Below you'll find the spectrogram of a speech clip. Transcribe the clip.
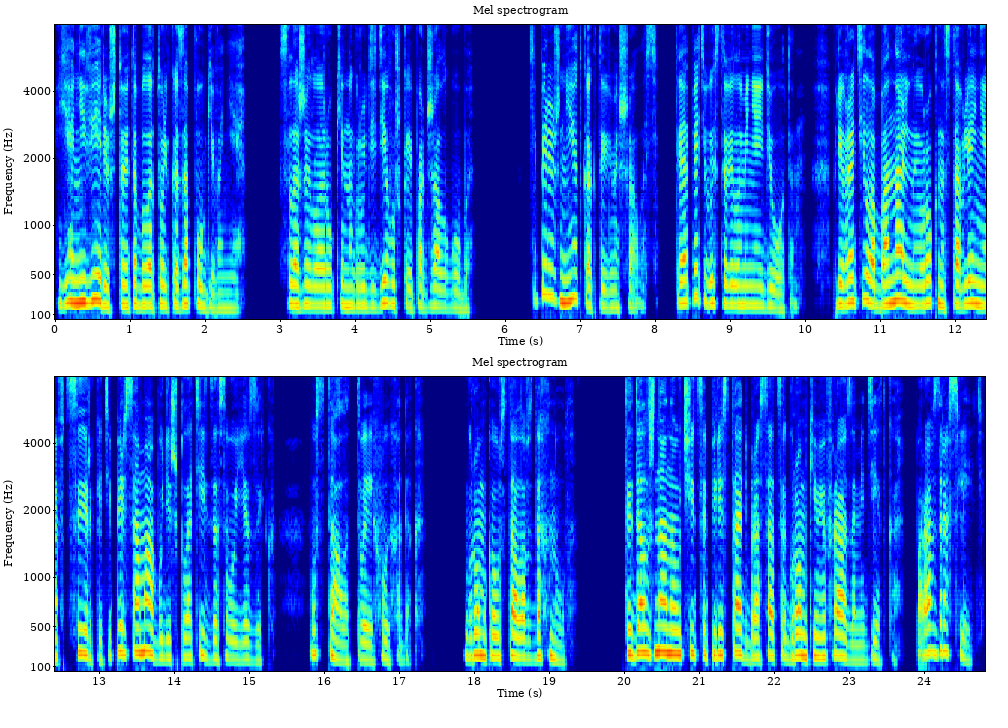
Я не верю, что это было только запугивание. Сложила руки на груди девушка и поджала губы. Теперь уж нет, как ты вмешалась. Ты опять выставила меня идиотом. Превратила банальный урок наставления в цирк, и теперь сама будешь платить за свой язык. Устал от твоих выходок. Громко устало вздохнул. Ты должна научиться перестать бросаться громкими фразами, детка. Пора взрослеть.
